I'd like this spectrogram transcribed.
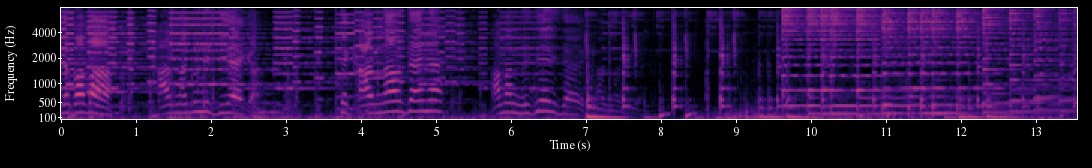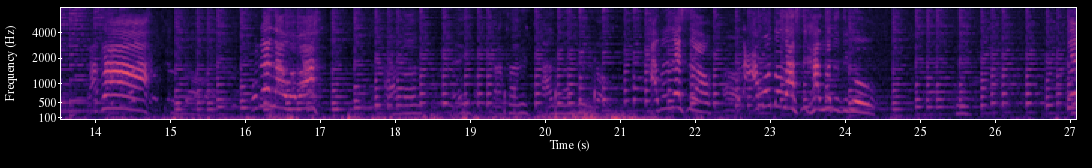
যে দিয়ে গা তে দেয় না? আমার নিজেই যায় খাবে যাচ্ছাও আমিও তো যাচ্ছি দিতে গো এ,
